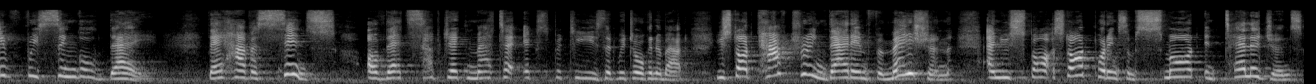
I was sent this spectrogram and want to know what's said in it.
every single day. They have a sense of that subject matter expertise that we're talking about. You start capturing that information and you start putting some smart intelligence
